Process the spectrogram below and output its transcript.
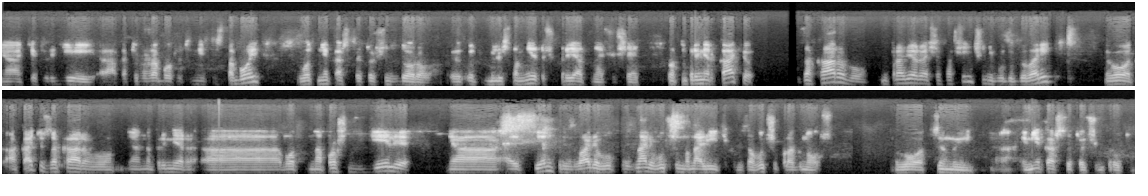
а, тех людей, а, которые работают вместе с тобой, вот мне кажется, это очень здорово. Вот, лично мне это очень приятно ощущать. Вот, например, Катю Захарову, ну, про Веру я сейчас вообще ничего не буду говорить, вот. А Катю Закарову, э, например, э, вот на прошлой неделе э, призвали, признали лучшим аналитиком за лучший прогноз вот, цены. И мне кажется, это очень круто.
